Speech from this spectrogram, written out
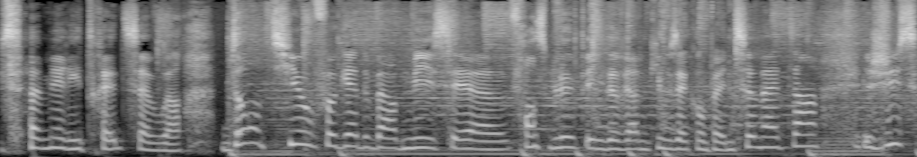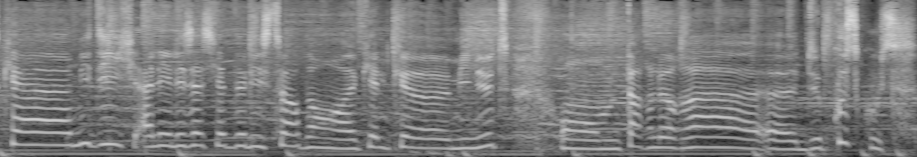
Ça mériterait de savoir. Don't you forget about me. C'est euh, France Bleu, pays d'Auvergne, qui vous accompagne ce matin jusqu'à midi. Allez, les assiettes de l'histoire dans euh, quelques minutes. On parlera de couscous,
